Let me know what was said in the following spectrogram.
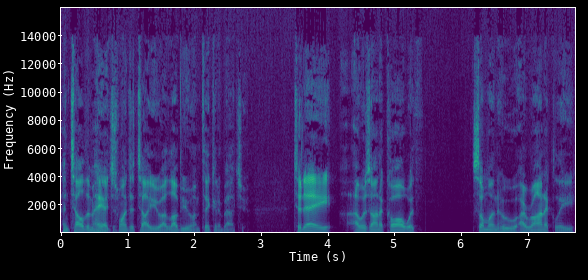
and tell them, hey, I just wanted to tell you I love you. I'm thinking about you. Today, I was on a call with someone who, ironically,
